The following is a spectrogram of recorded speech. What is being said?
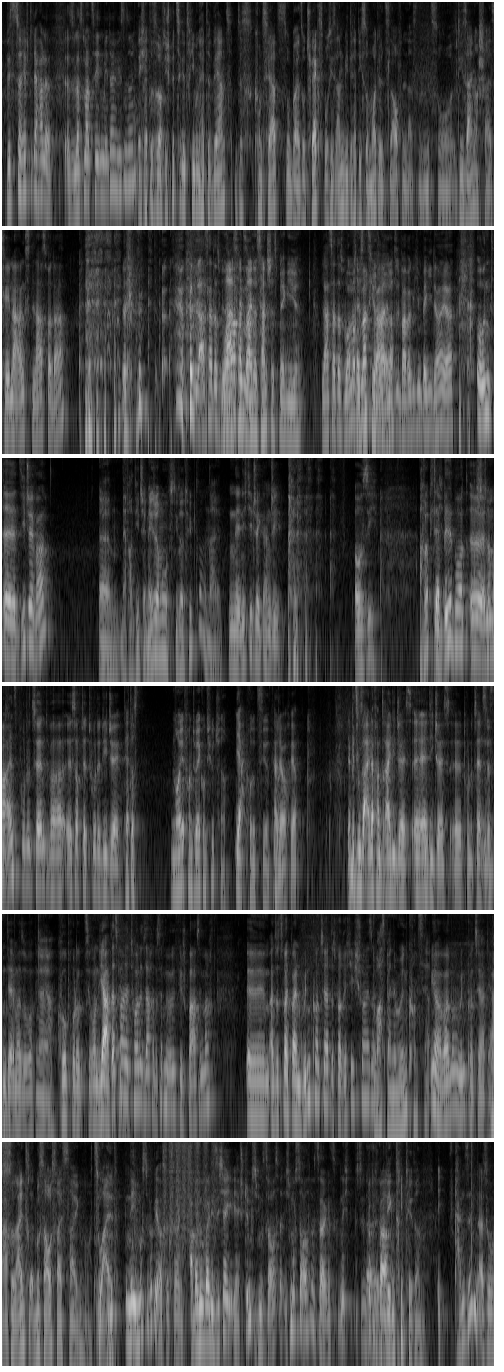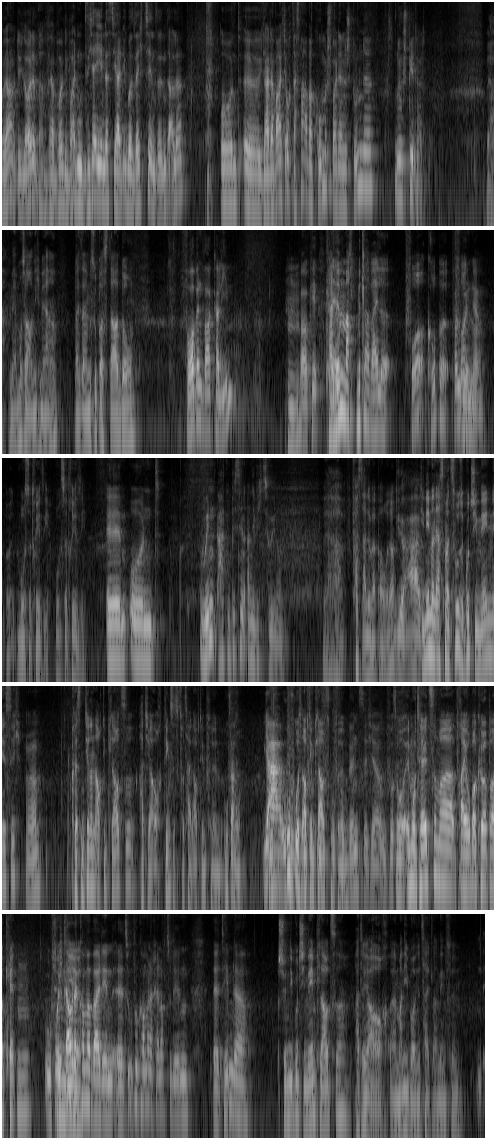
bis zur Hälfte der Halle. Also lass mal 10 Meter gewesen sein. Ich hätte so auf die Spitze getrieben und hätte während des Konzerts, so bei so Tracks, wo es sich anbietet, hätte ich so Models laufen lassen mit so Designer-Scheiße. Keine Angst, Lars war da. Und Lars hat das Lars Warm-up hat gemacht. seine Sanchez-Baggy. Lars hat das Warm-up gemacht, ja, war wirklich im Baggy da, ja. Und äh, DJ war? Ähm, wer war DJ Major Moves, dieser Typ da? Nein. Nee, nicht DJ Ganji. Oh, sie. Ach wirklich? Der Billboard äh, Stimmt. Nummer 1 Produzent war, ist auf der Tour der DJ. Der hat das neue von Drake und Future Ja. produziert. Hat ne? er auch, ja. Ja, beziehungsweise einer von drei DJs, äh, DJs, äh, Produzenten, das sind ja immer so. Co-Produktionen. Ja, das war eine tolle Sache, das hat mir wirklich viel Spaß gemacht. Ähm, ansonsten war ich beim Win-Konzert, das war richtig scheiße. Du warst bei einem Win-Konzert. ja, war beim Win-Konzert, ja. Musstest du Eintritt, musst du Ausweis zeigen? Oh, zu alt. Nee, ich musste wirklich Ausweis zeigen. Aber nur weil die sicher. Ja, stimmt, ich musste Ausweis, ich musste Ausweis zeigen. Das ist nicht das ist wirklich Äh, wahr. wegen Triebtätern. Ich, kann Sinn. Also ja, die Leute, woll- die wollten sicher gehen, dass die halt über 16 sind, alle. Und äh, ja, da war ich auch. Das war aber komisch, weil der eine Stunde nur gespielt hat. Ja, mehr muss er auch nicht mehr. hm? Bei seinem Superstar Dome. Vorband war Kalim. War okay. Kalim macht mittlerweile Vorgruppe Von von. Win, ja. Wo ist der Tresi? Wo ist der Tresi? Äh, ähm, und Win hat ein bisschen an die Wicht zugenommen. Ja, fast alle Rapper, oder? Ja, Die nehmen dann erstmal zu, so Gucci Mane-mäßig. ja. Präsentieren dann auch die Plauze. Hat ja auch Dings ist zurzeit auf dem Film. UFO. Sag- Ja, UFO ist auf dem UFO Plauzenfilm. günstig, ja. UFO. So im Hotelzimmer, freie Oberkörper, Ketten. UFO. Ich glaube, da kommen wir bei den, äh, zu UFO kommen wir nachher noch zu den äh, Themen der Schön die Gucci Mane-Plauze. Hatte ja auch äh, Moneyboy eine Zeit lang den Film.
